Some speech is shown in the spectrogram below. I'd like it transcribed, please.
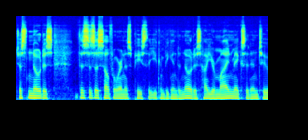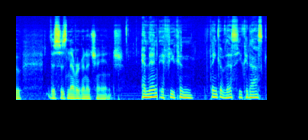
Just notice this is a self awareness piece that you can begin to notice how your mind makes it into this is never going to change. And then if you can think of this, you could ask,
